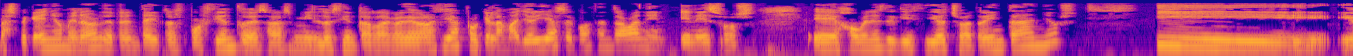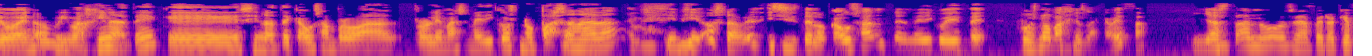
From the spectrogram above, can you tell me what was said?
más pequeño, menor, de 33% de esas 1.200 radiografías, porque la mayoría se concentraban en, esos eh, jóvenes de 18 a 30 años. Y, y bueno, imagínate que si no te causan problemas médicos no pasa nada, en principio, ¿sabes? Y si te lo causan, el médico dice, pues no bajes la cabeza. Y ya está, ¿no? O sea, pero que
